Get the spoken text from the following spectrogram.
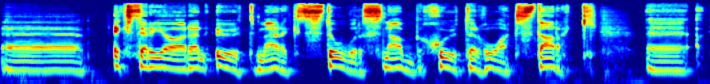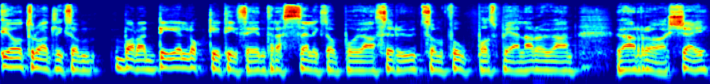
Eh, Exteriören utmärkt, stor, snabb, skjuter hårt, stark. Eh, jag tror att liksom bara det lockar till sig intresse liksom på hur han ser ut som fotbollsspelare och hur han, hur han rör sig.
